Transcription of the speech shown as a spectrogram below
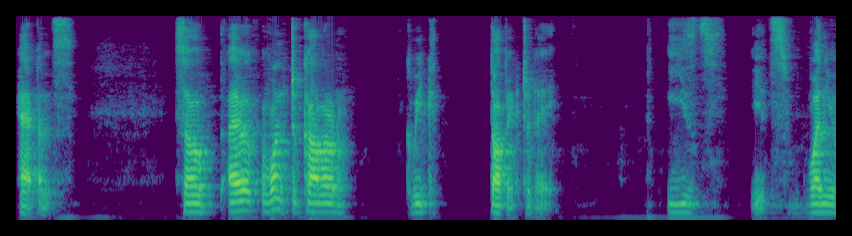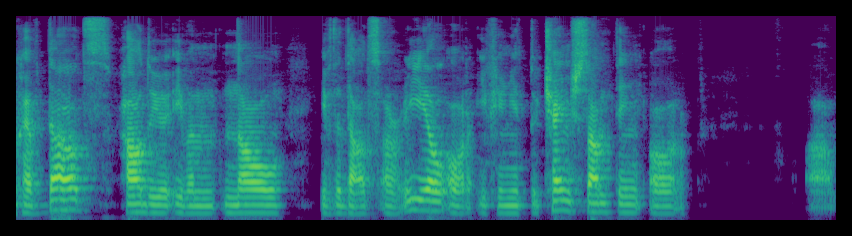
happens. So I want to cover quick topic today. Is it's when you have doubts, how do you even know if the doubts are real or if you need to change something or um,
